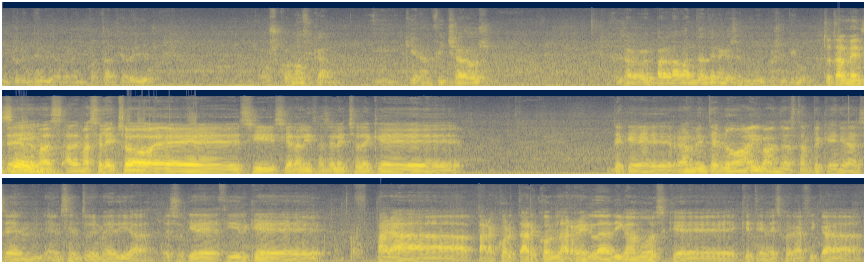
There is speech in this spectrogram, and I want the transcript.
Century Media, de la importancia de ellos, os conozcan y quieran ficharos, es algo que para la banda tiene que ser muy positivo. Totalmente. Sí. Además, además el hecho, eh, si, si analizas el hecho de que de que realmente no hay bandas tan pequeñas en, en Century Media. Eso quiere decir que para, para cortar con la regla, digamos, que, que tiene discográfica,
